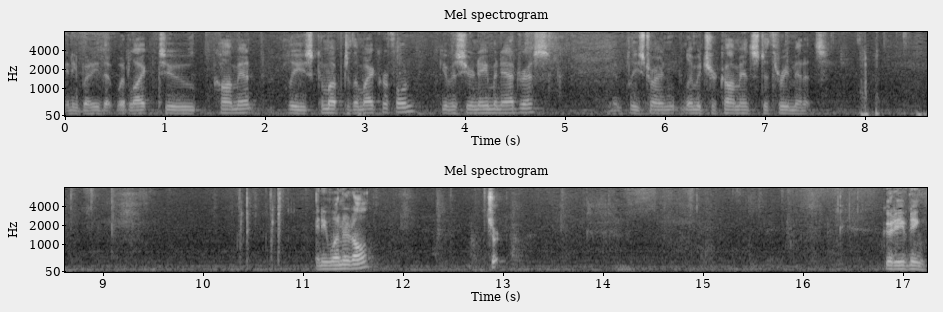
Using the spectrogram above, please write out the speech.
Anybody that would like to comment, please come up to the microphone, give us your name and address, and please try and limit your comments to three minutes. Anyone at all? Sure. Good evening.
